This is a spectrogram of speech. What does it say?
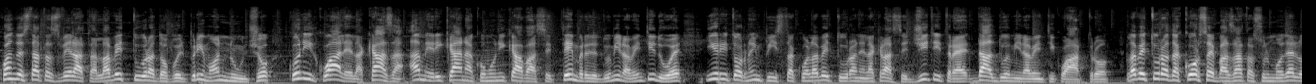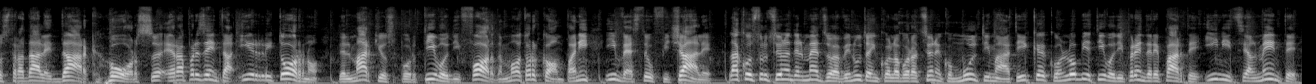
quando è stata svelata la vettura dopo il primo annuncio con il quale la casa americana comunicava a settembre del 2022 il ritorno in pista con la vettura nella classe GT3 dal 2024. La vettura da corsa è basata sul modello stradale Dark Horse e rappresenta il ritorno del marchio sportivo di Ford Motor Company in veste ufficiale. La costruzione del mezzo è avvenuta in collaborazione con Multimatic con l'obiettivo di prendere parte inizialmente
